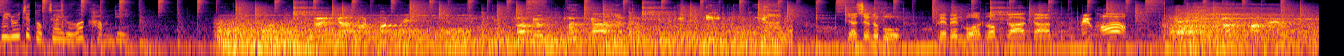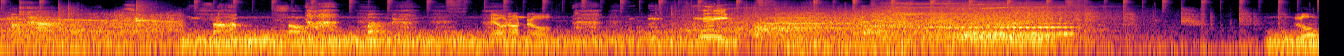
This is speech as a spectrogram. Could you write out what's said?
ไม่รู้จะตกใจหรือว่าขำดีเอิร์ธการลอนมอตรีความเร็วมักเก้านะครับ ยาเซโนบุ เปลี่ยนเป็นโหมดรบกาอากาศ วิวโค ลดความเร็วมักห้าสี่สามสองมักหนึ่งเดลรอนโรนี่ลูก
